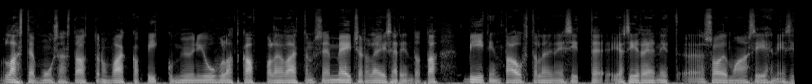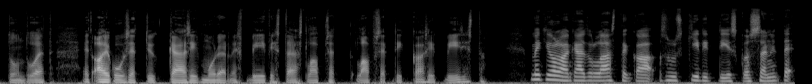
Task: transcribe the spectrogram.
lasten muusasta, ottanut vaikka Pikkumyyn juhlat kappaleen, laittanut sen Major Laserin tota, beatin taustalle niin sitten, ja sireenit soimaan siihen, niin sitten tuntuu, että, että aikuiset tykkää siitä modernista beatistä ja lapset, lapset dikkaa siitä biisistä mekin ollaan käyty lasten kanssa Skidit-diskossa, niin te,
